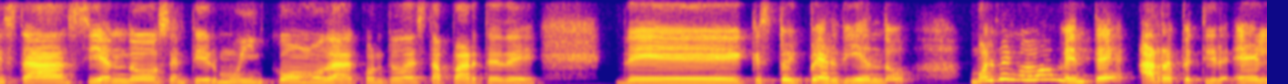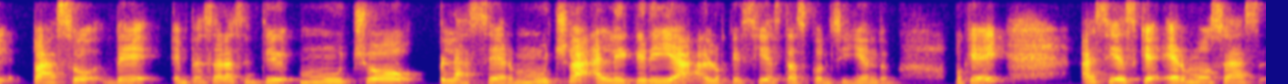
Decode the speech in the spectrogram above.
está haciendo sentir muy incómoda con toda esta parte de, de que estoy perdiendo, vuelve nuevamente a repetir el paso de empezar a sentir mucho placer, mucha alegría a lo que sí estás consiguiendo, ¿ok? Así es que, hermosas,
